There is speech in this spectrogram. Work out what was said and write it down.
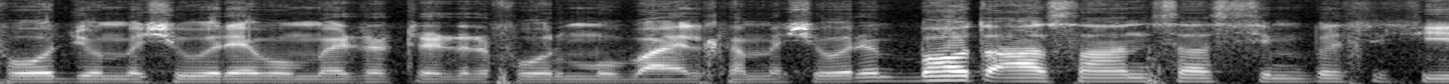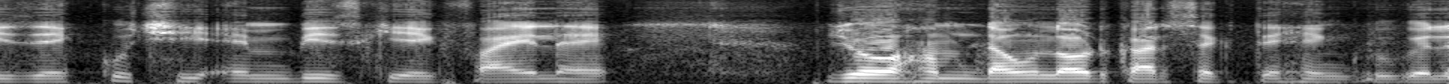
فور جو مشہور ہے وہ میٹا ٹریڈر فور موبائل کا مشہور ہے۔ بہت آسان سا سمپل سی چیز ہے۔ کچھ ہی ایم بیز کی ایک فائل ہے جو ہم ڈاؤن لوڈ کر سکتے ہیں گوگل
